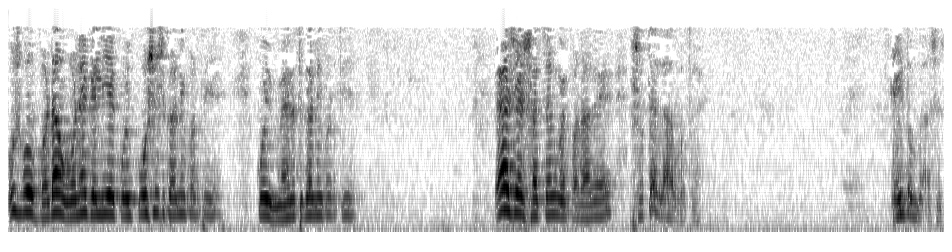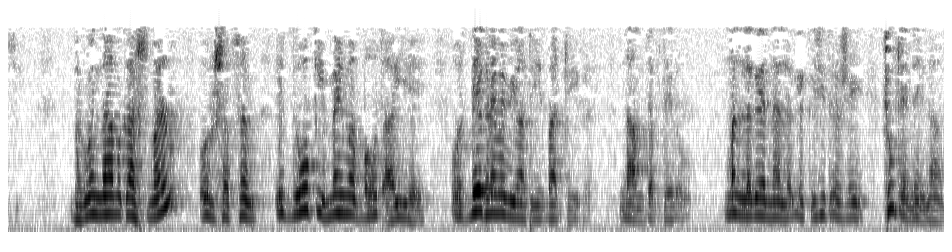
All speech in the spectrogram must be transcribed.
उसको बड़ा होने के लिए कोई कोशिश करनी पड़ती है, कोई मेहनत करनी पड़ती है। ऐसे सत्संग में पड़ा रहे स्वतः लाभ होता है। एकदम बात सच्ची। भगवान नाम का स्मरण और सत्संग इस दो की महिमा बहुत आई है और देखने में भी आती है, बात ठीक है। नाम जपते रहो। मन लगे, न लगे, किसी तरह से छूटे नहीं नाम।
